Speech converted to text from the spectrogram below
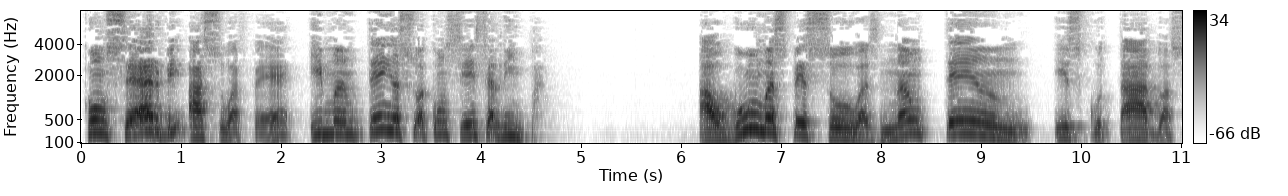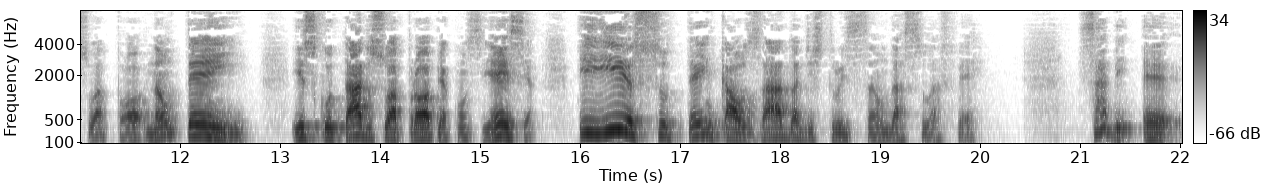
conserve a sua fé e mantenha a sua consciência limpa. Algumas pessoas não têm escutado a sua não têm escutado sua própria consciência, e isso tem causado a destruição da sua fé. Sabe, é,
